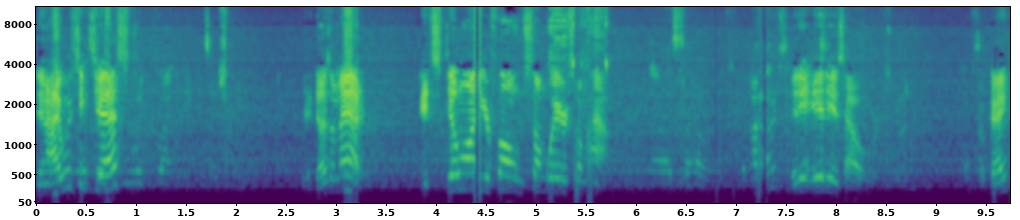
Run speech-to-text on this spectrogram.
No, I wouldn't. Then I would suggest You wouldn't find me 'cause I streamed. it doesn't matter. It's still on your phone somewhere, somehow. No, that's not how it works. But I understand. It, is how it works. Okay?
